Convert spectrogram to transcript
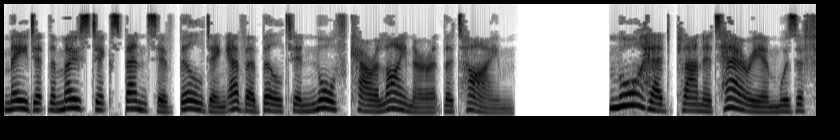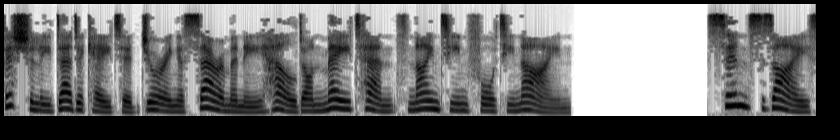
made it the most expensive building ever built in North Carolina at the time. Morehead Planetarium was officially dedicated during a ceremony held on May 10, 1949. Since Zeiss,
